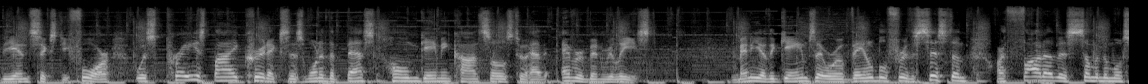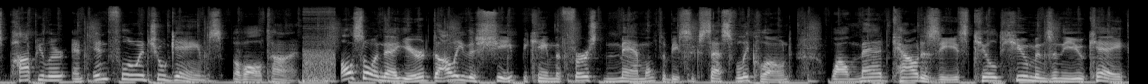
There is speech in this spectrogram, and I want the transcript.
the N64, was praised by critics as one of the best home gaming consoles to have ever been released. Many of the games that were available for the system are thought of as some of the most popular and influential games of all time. Also in that year, Dolly the sheep became the first mammal to be successfully cloned, while mad cow disease killed humans in the UK,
